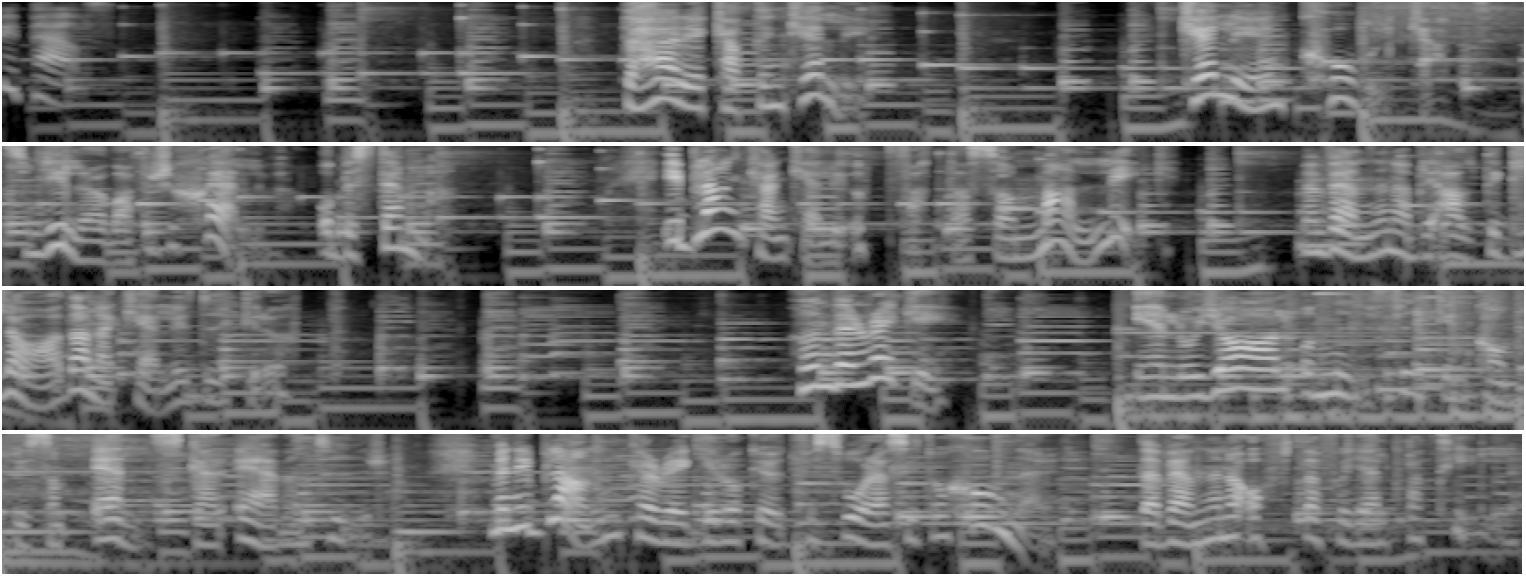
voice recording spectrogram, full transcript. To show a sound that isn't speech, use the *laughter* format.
Happy Pals. Det här är katten Kelly. Kelly är en cool katt som gillar att vara för sig själv och bestämma. Ibland kan Kelly uppfattas som mallig. Men vännerna blir alltid glada när Kelly dyker upp. Hunden Reggie är en lojal och nyfiken kompis som älskar äventyr. Men ibland kan Reggie råka ut för svåra situationer där vännerna ofta får hjälpa till.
